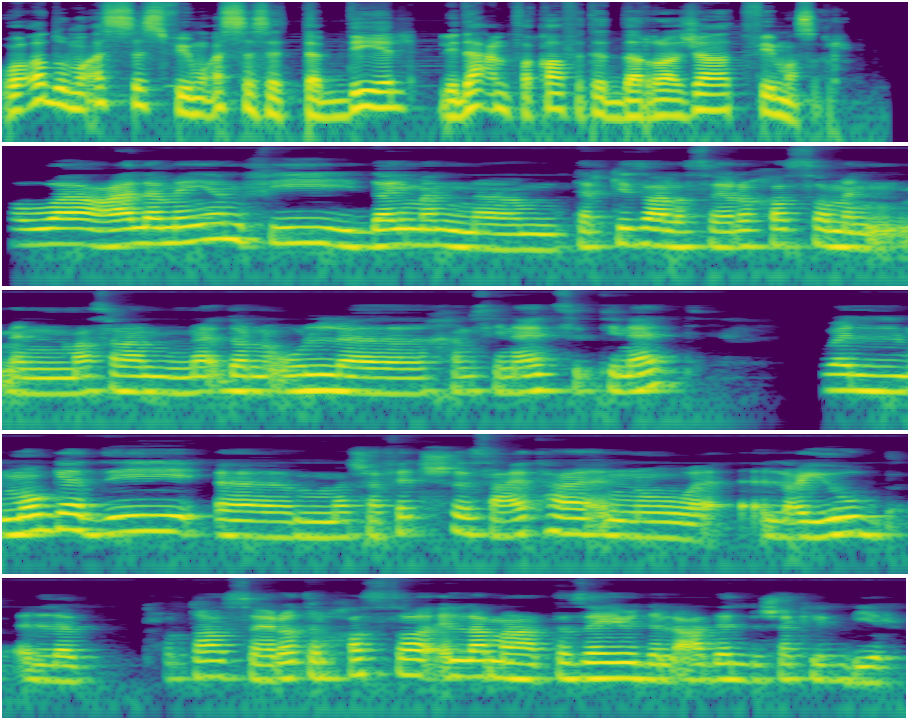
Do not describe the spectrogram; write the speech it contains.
وعضو مؤسس في مؤسسة تبديل لدعم ثقافة الدراجات في مصر. هو عالميا في دايما تركيز على السيارة خاصة من من مثلا نقدر نقول خمسينات ستينات. والموجة دي ما شافتش ساعتها إنه العيوب اللي بتحطها السيارات الخاصة إلا مع تزايد الأعداد بشكل كبير.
